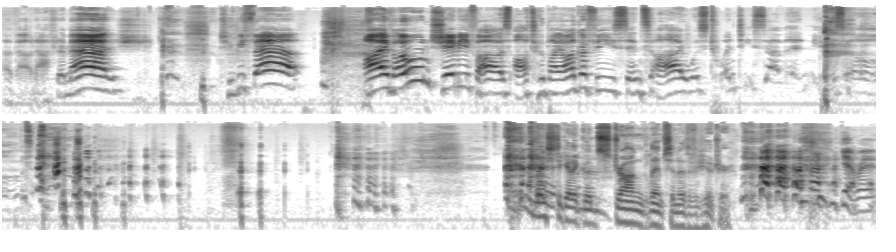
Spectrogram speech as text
about After MASH. to be fair, I've owned Jamie Farr's autobiography since I was 27 years old. nice to get a good, strong glimpse into the future. Yeah, right.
